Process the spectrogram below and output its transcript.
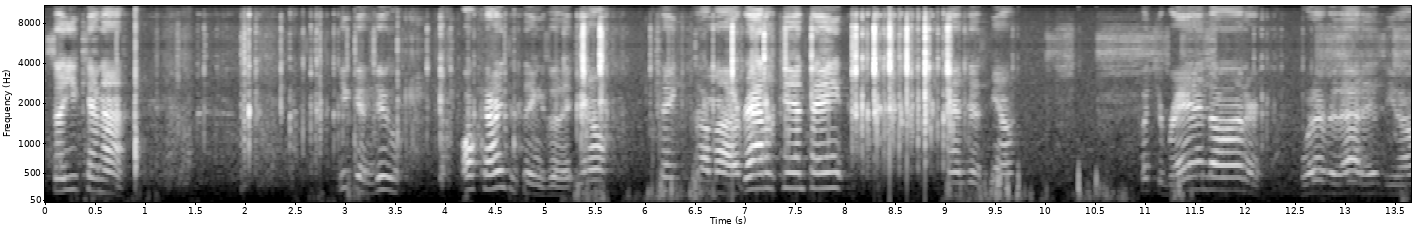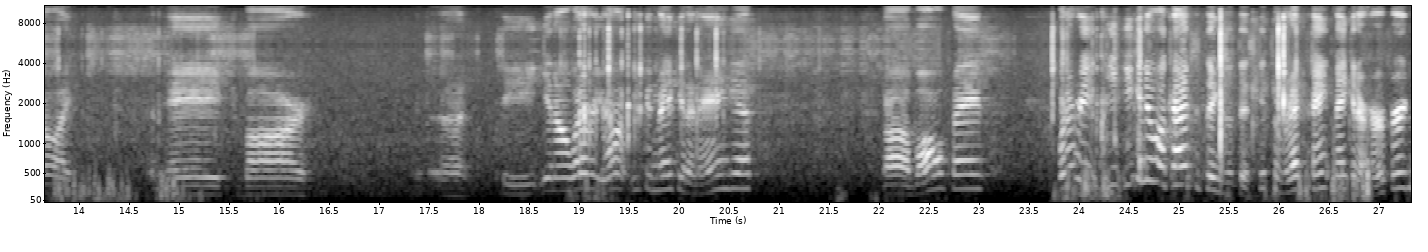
So you can, uh, you can do all kinds of things with it, you know. Take some uh, rattle can paint and just, you know, put your brand on or whatever that is, you know, like an H bar, uh, T, you know, whatever you want. You can make it an Angus, uh, ball face, whatever you, you, you can do all kinds of things with this. Get some red paint, make it a Hereford.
